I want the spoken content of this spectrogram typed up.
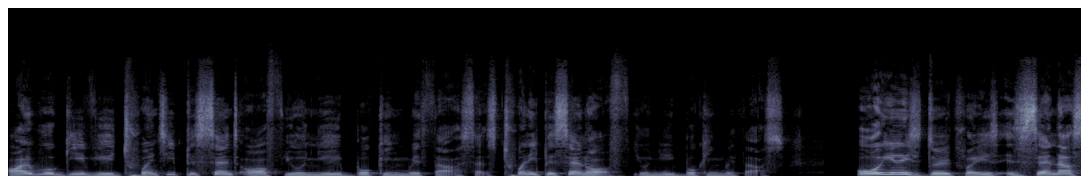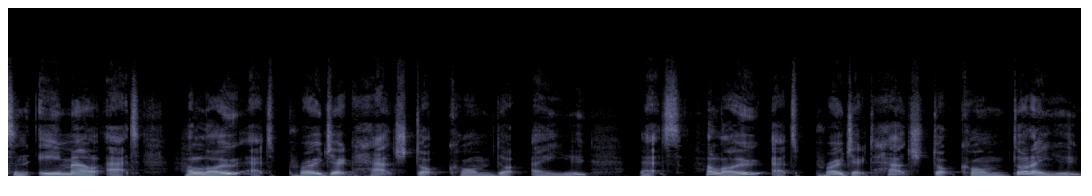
I will give you 20% off your new booking with us. That's 20% off your new booking with us. All you need to do, please, is send us an email at hello at projecthatch.com.au. That's hello at projecthatch.com.au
